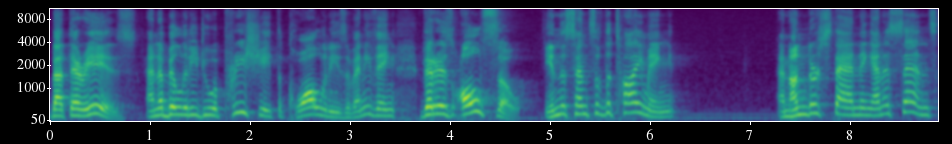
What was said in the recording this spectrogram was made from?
that there is an ability to appreciate the qualities of anything, there is also, in the sense of the timing, an understanding and a sense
